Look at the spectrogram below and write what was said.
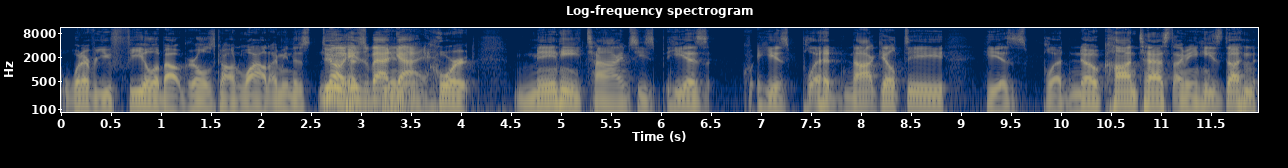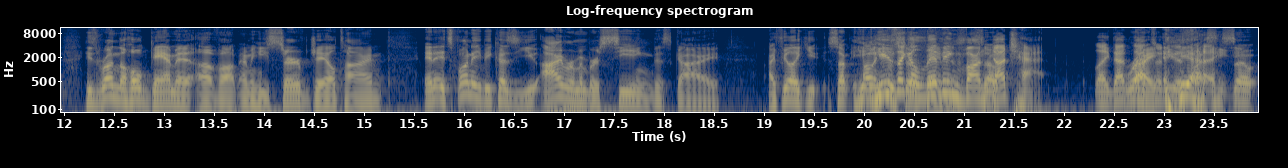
whatever you feel about girls gone wild. I mean this dude No, has he's a bad been guy. in court many times. He's he has he has pled not guilty. He has pled no contest. I mean he's done he's run the whole gamut of um, i mean he's served jail time. And it's funny because you i remember seeing this guy i feel like you some he, oh, he he's was like so a living famous. Von So- Dutch hat. Like that. right That's what he was yes like. so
